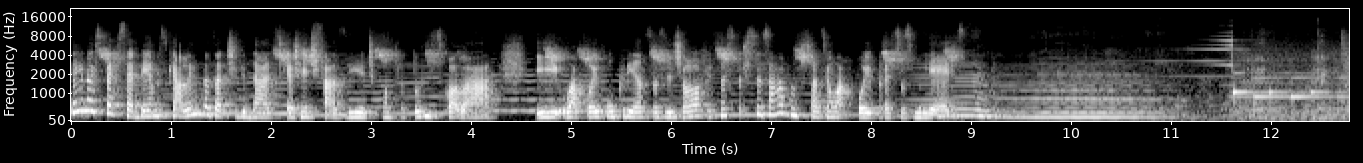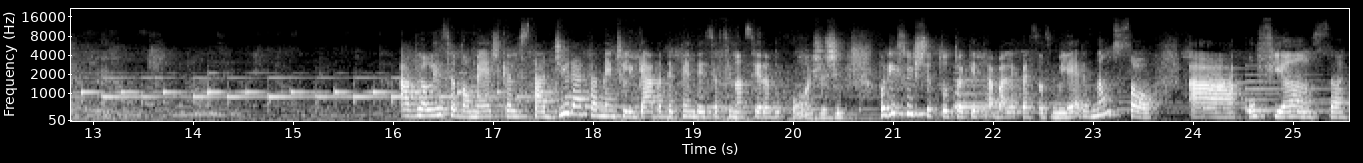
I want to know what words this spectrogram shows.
E aí nós percebemos que além das atividades que a gente fazia de contraturno escolar e o apoio com crianças e jovens, nós precisávamos fazer um apoio para essas mulheres. A violência doméstica ela está diretamente ligada à dependência financeira do cônjuge. Por isso o Instituto aqui trabalha com essas mulheres não só a confiança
